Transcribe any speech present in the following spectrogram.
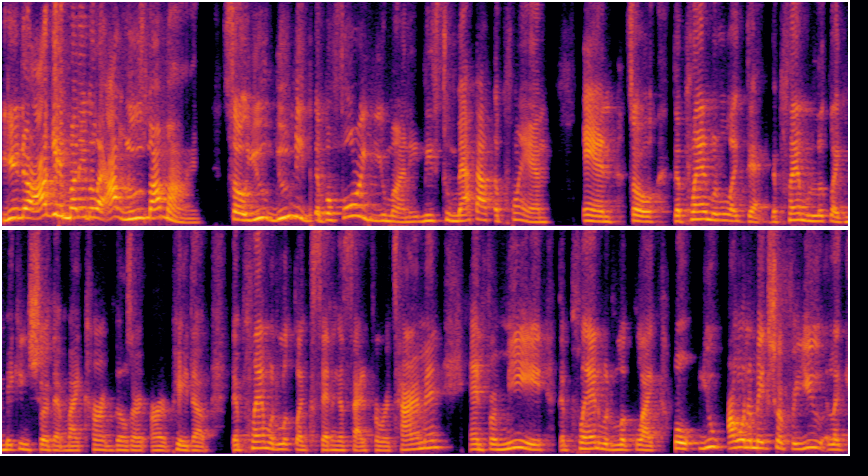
you know, I get money, but like I lose my mind. So you you need the before you money needs to map out the plan. And so the plan would look like that. The plan would look like making sure that my current bills are, are paid up. The plan would look like setting aside for retirement. And for me, the plan would look like, well, you I want to make sure for you, like,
